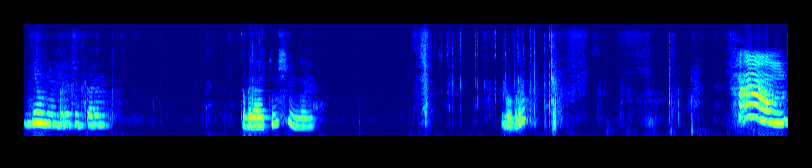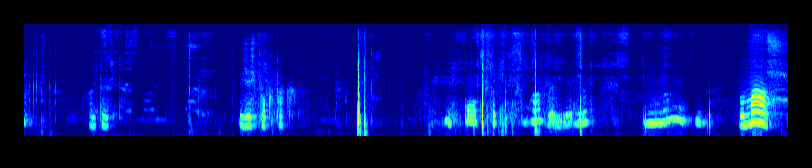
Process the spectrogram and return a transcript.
Nie umiem grać Edgarem. To gra jakimś innym. Dobra? Ham! Ale to jest... Gdzieś pok tak. Po co takie słabe, wiesz? No masz.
